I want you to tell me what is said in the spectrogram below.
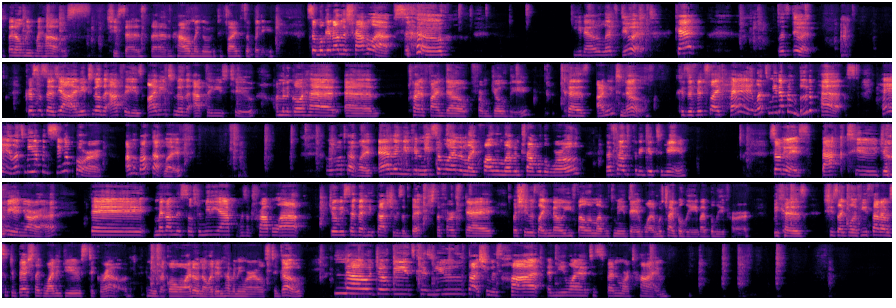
if I don't leave my house, she says, then how am I going to find somebody? So we'll get on this travel app. So, you know, let's do it. Okay? Let's do it. Crystal says, Yeah, I need to know the app they use. I need to know the app they use too. I'm going to go ahead and try to find out from Jovi because I need to know. Because if it's like, Hey, let's meet up in Budapest. Hey, let's meet up in Singapore. I'm about that life. I'm about that life. And then you can meet someone and like fall in love and travel the world. That sounds pretty good to me. So, anyways, back to Jovi and Yara. They met on this social media app. It was a travel app. Jovi said that he thought she was a bitch the first day, but she was like, "No, you fell in love with me day one," which I believe. I believe her because she's like, "Well, if you thought I was such a bitch, like, why did you stick around?" And he's like, "Oh, I don't know. I didn't have anywhere else to go." No, Jovi, it's because you thought she was hot and you wanted to spend more time.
